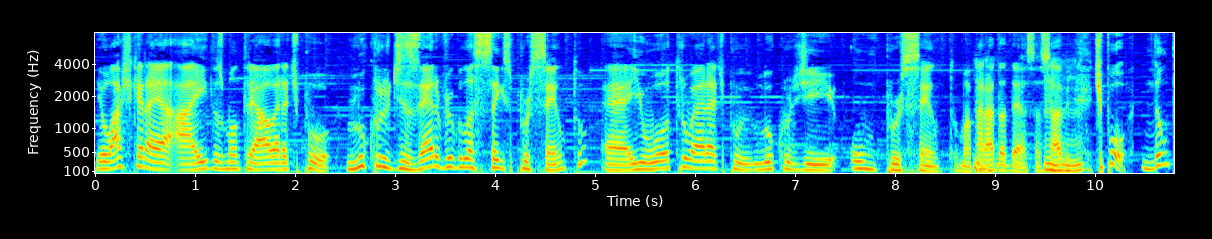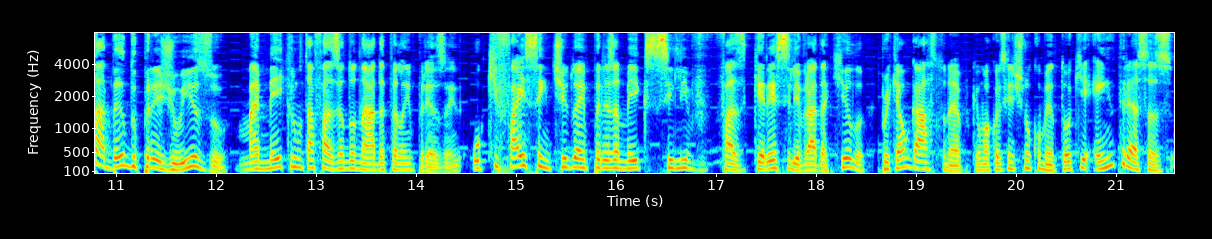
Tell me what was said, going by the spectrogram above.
Eu acho que era a Eidos Montreal era tipo lucro de 0,6% é, e o outro era tipo lucro de 1%, uma parada dessa, sabe? Uhum. Tipo, não tá dando prejuízo, mas meio que não tá fazendo nada pela empresa. O que faz sentido é a empresa meio que se liv- faz, querer se livrar daquilo, porque é um gasto, né? Porque uma coisa que a gente não comentou é que entre essas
